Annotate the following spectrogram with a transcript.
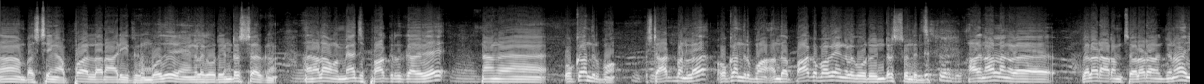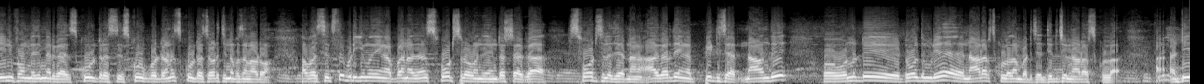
தான் ஃபஸ்ட்டு எங்கள் அப்பா எல்லாரும் ஆடிட்டு இருக்கும்போது எங்களுக்கு ஒரு இன்ட்ரெஸ்ட்டாக இருக்கும். அதனால் அவங்க மேட்ச் பார்க்குறதுக்காகவே நாங்கள் உட்காந்துருப்போம் ஸ்டார்ட் பண்ணல உட்காந்துருப்போம் அந்த பார்க்க பார்க்க எங்களுக்கு ஒரு இன்ட்ரெஸ்ட் வந்துருச்சு. அதனால் நாங்கள் விளாட ஆரம்பிச்சோம். விளாட ஆரம்பிச்சோன்னா யூனிஃபார்ம் எதுவுமே இருக்காது. ஸ்கூல் ட்ரெஸ் ஸ்கூல் போட்டோன்னா ஸ்கூல் ட்ரெஸ்ஸோட சின்ன பசங்க விளாடுவோம் அப்போ சிக்ஸ்த்து படிக்கும்போது எங்கள் அப்பா என்ன ஸ்போர்ட்ஸில் கொஞ்சம் இன்ட்ரெஸ்ட் இருக்கா? ஸ்போர்ட்ஸில் சேர்னாங்க. அதுக்கடுத்து எங்கள் பிடி சார் நான் வந்து ஒன்று டு டுவெல்த்து முடிய நாடார் ஸ்கூலில் தான் படித்தேன் திருச்சி நாடார் ஸ்கூலில் டி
